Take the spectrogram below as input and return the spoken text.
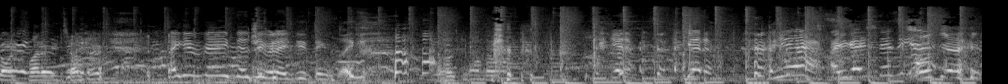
Keep going in front of each other. I get very dizzy when I do things like Get him! Get him! Yeah! Are you guys dizzy yet? Okay.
